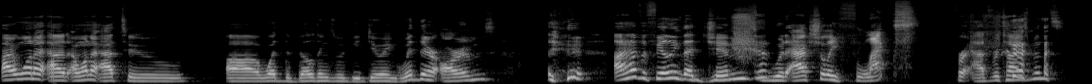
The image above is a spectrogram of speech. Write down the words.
I want to add. I want to add to uh, what the buildings would be doing with their arms. I have a feeling that gyms would actually flex for advertisements.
